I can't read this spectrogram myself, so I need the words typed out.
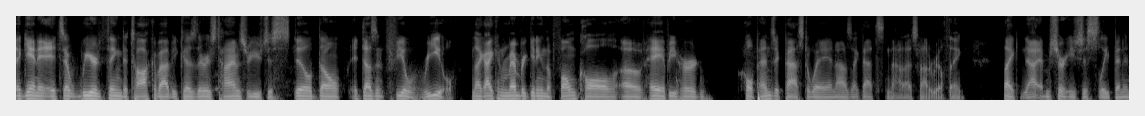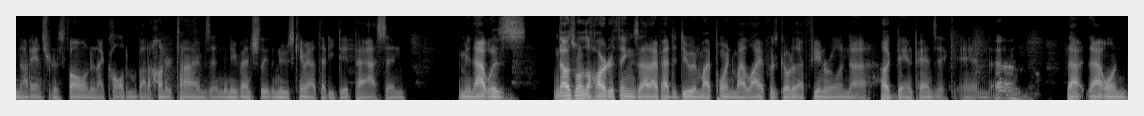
again, it's a weird thing to talk about because there's times where you just still don't, it doesn't feel real. Like I can remember getting the phone call of, Hey, have you heard Cole Pensick passed away? And I was like, that's no, that's not a real thing. Like I'm sure he's just sleeping and not answering his phone. And I called him about a hundred times. And then eventually the news came out that he did pass. And I mean, that was, that was one of the harder things that I've had to do in my point in my life was go to that funeral and uh, hug Dan Pensick. And uh, um that that one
